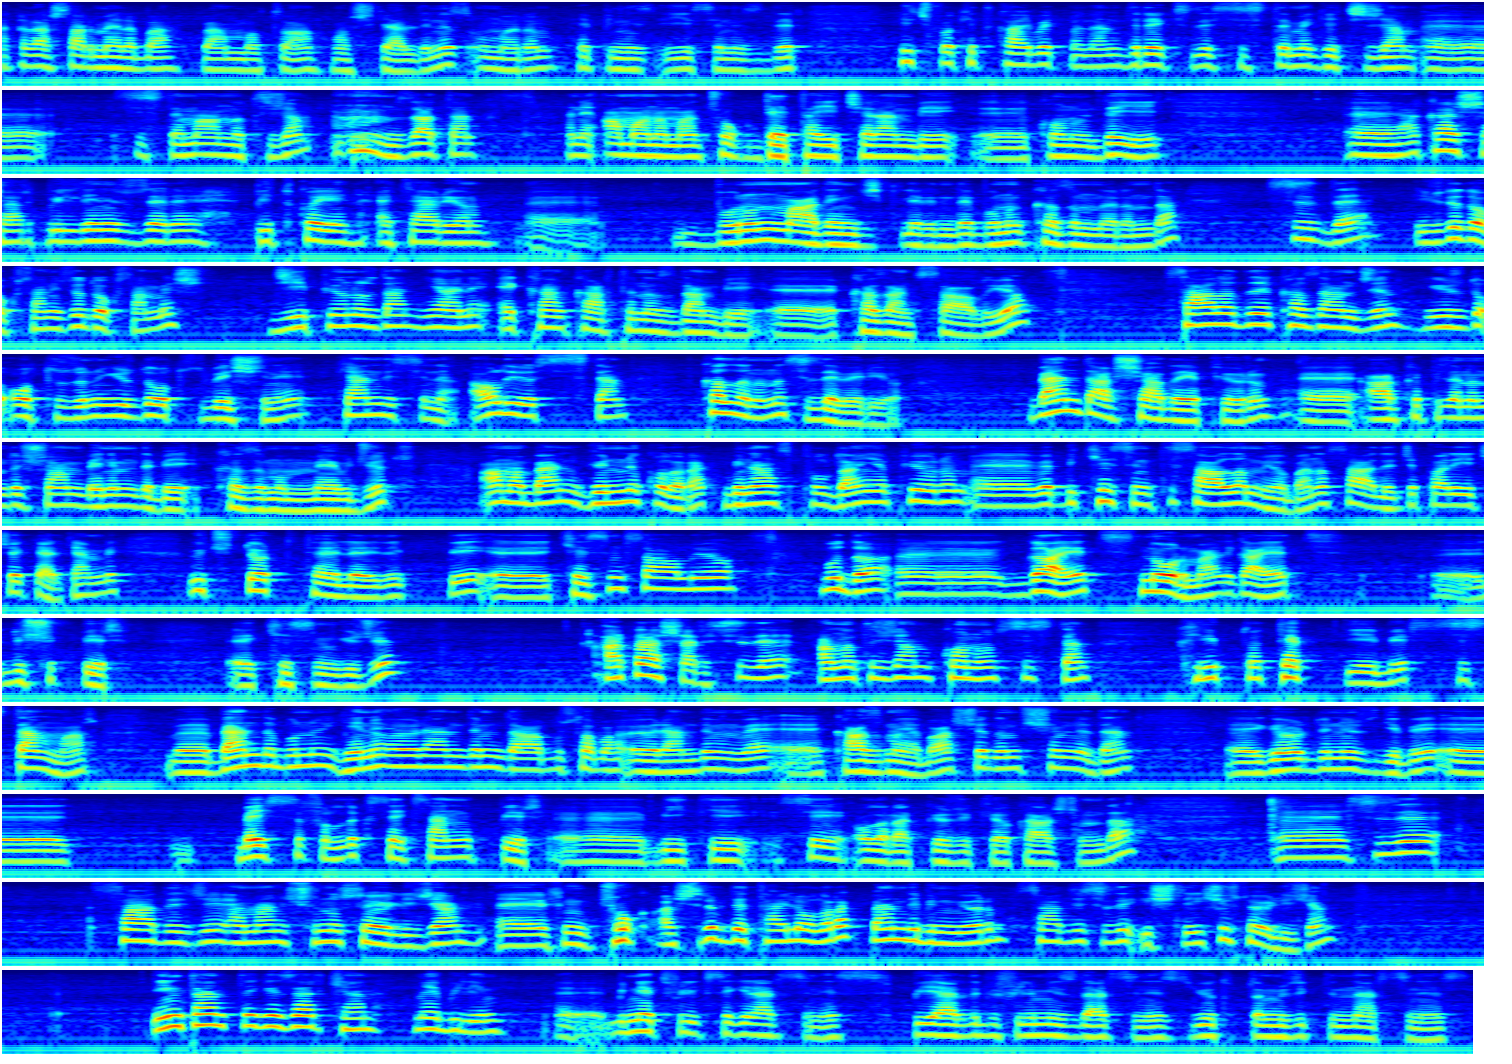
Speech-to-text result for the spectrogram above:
Arkadaşlar merhaba ben Batuhan hoş geldiniz. Umarım hepiniz iyisinizdir. Hiç vakit kaybetmeden direkt size sisteme geçeceğim ee, sistemi anlatacağım. Zaten hani aman aman çok detay içeren bir e, konu değil. Ee, arkadaşlar bildiğiniz üzere Bitcoin, Ethereum e, bunun madenciklerinde bunun kazımlarında sizde %90 %95 GPU'nuzdan yani ekran kartınızdan bir e, kazanç sağlıyor sağladığı kazancın %30'unu %35'ini kendisine alıyor sistem kalanını size veriyor. Ben de aşağıda yapıyorum. Ee, arka planında şu an benim de bir kazımım mevcut. Ama ben günlük olarak Binance Pool'dan yapıyorum ee, ve bir kesinti sağlamıyor bana. Sadece parayı çekerken bir 3-4 TL'lik bir e, kesim sağlıyor. Bu da e, gayet normal, gayet e, düşük bir e, kesim gücü. Arkadaşlar size anlatacağım konu sistem. CryptoTap diye bir sistem var. Ve Ben de bunu yeni öğrendim. Daha bu sabah öğrendim ve e, kazmaya başladım. Şimdiden e, gördüğünüz gibi e, 5.0'lık 80'lik bir e, BTC olarak gözüküyor karşımda. Size sadece hemen şunu söyleyeceğim. Şimdi çok aşırı bir detaylı olarak ben de bilmiyorum. Sadece size işleyişi söyleyeceğim. İnternette gezerken ne bileyim bir Netflix'e girersiniz, bir yerde bir film izlersiniz, YouTube'da müzik dinlersiniz,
